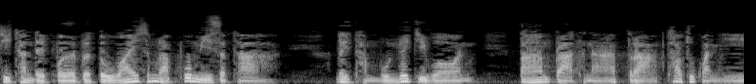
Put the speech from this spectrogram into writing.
ที่ท่านได้เปิดประตูไว้สำหรับผู้มีศรัทธา ได้ทำบุญด้วยจีวร ตามปรารถนาตราบเท่าทุกวันนี้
